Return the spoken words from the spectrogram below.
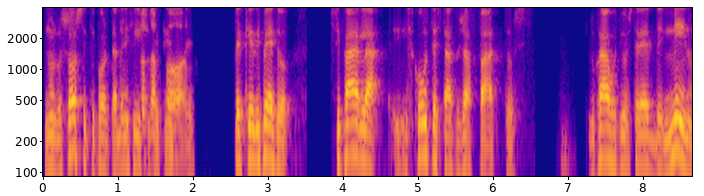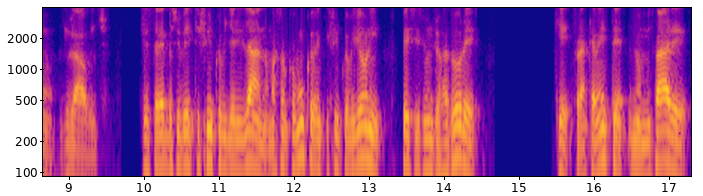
non lo so se ti porta benefici perché, perché, ripeto si parla il conto è stato già fatto Lukaku ti costerebbe meno di Vlaovic ti costerebbe sui 25 milioni l'anno ma sono comunque 25 milioni spesi su un giocatore che francamente non mi pare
